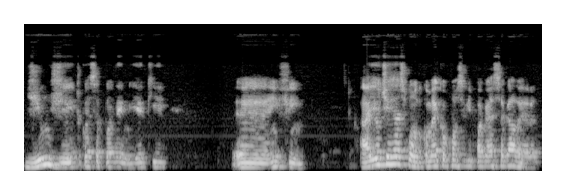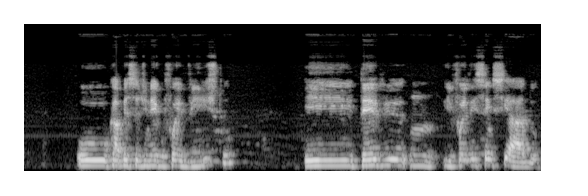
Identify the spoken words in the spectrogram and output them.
de um jeito com essa pandemia que, é, enfim. Aí eu te respondo, como é que eu consegui pagar essa galera? O Cabeça de Negro foi visto e teve um e foi licenciado.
